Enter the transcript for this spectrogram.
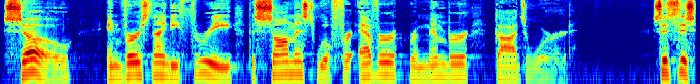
So, in verse 93, the psalmist will forever remember God's word. So it's this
